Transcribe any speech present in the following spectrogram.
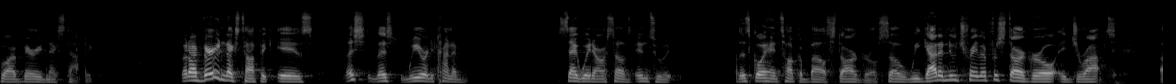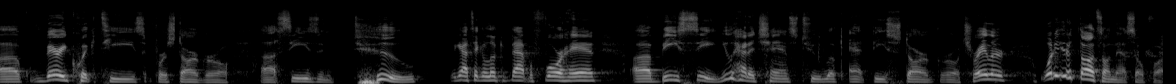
to our very next topic. But our very next topic is let's let's we already kind of segued ourselves into it. Let's go ahead and talk about Stargirl. So we got a new trailer for Stargirl. It dropped. Uh, very quick tease for Stargirl uh, season two. We gotta take a look at that beforehand. Uh, BC, you had a chance to look at the Stargirl trailer. What are your thoughts on that so far?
